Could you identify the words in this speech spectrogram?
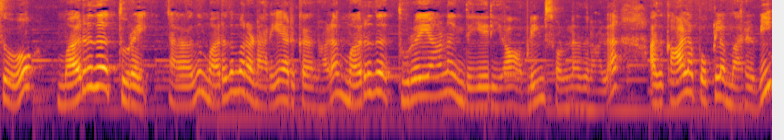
ஸோ மருதத்துறை அதாவது மருத மரம் நிறையா இருக்கிறதுனால மருத துறையான இந்த ஏரியா அப்படின்னு சொன்னதுனால அது காலப்போக்கில் மறவி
